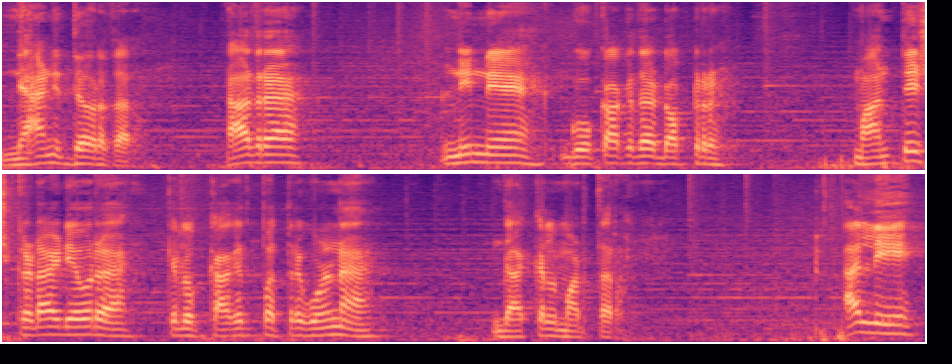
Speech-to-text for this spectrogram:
ಜ್ಞಾನ ಇದ್ದವ್ರು ಅದಾರ ಆದ್ರೆ ನಿನ್ನೆ ಗೋಕಾಕದ ಡಾಕ್ಟರ್ ಮಹಾಂತೇಶ್ ಕಡಾಡಿಯವರ ಕೆಲವು ಕಾಗದ ಪತ್ರಗಳನ್ನ ದಾಖಲು ಮಾಡ್ತಾರೆ. ಅಲ್ಲಿ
